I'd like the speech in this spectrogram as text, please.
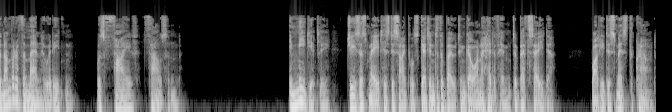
The number of the men who had eaten was five thousand. Immediately, Jesus made his disciples get into the boat and go on ahead of him to Bethsaida, while he dismissed the crowd.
